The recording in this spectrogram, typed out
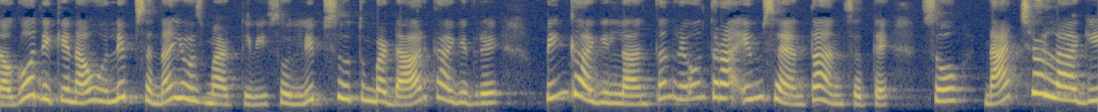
ನಗೋದಕ್ಕೆ ನಾವು ಲಿಪ್ಸನ್ನು ಯೂಸ್ ಮಾಡ್ತೀವಿ. ಸೊ ಲಿಪ್ಸು ತುಂಬ ಡಾರ್ಕ್ ಆಗಿದ್ರೆ ಪಿಂಕ್ ಆಗಿಲ್ಲ ಅಂತಂದರೆ ಒಂಥರ ಹಿಂಸೆ ಅಂತ ಅನಿಸುತ್ತೆ. ಸೊ ನ್ಯಾಚುರಲ್ ಆಗಿ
